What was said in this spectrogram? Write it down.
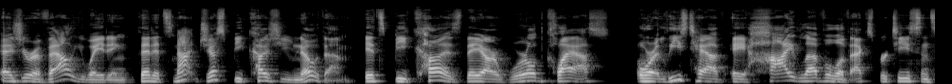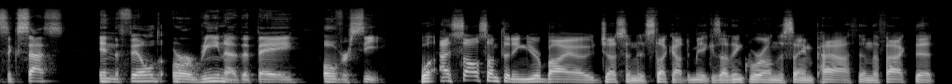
as you're evaluating that it's not just because you know them, it's because they are world class or at least have a high level of expertise and success in the field or arena that they oversee. Well, I saw something in your bio, Justin, that stuck out to me because I think we're on the same path. And the fact that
